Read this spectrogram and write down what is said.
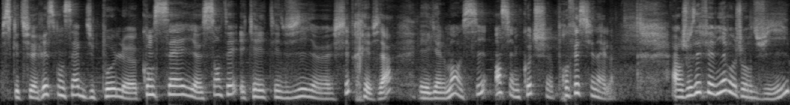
Puisque tu es responsable du pôle euh, conseil santé et qualité de vie chez Prévia et également aussi ancienne coach professionnelle. Alors, je vous ai fait venir aujourd'hui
